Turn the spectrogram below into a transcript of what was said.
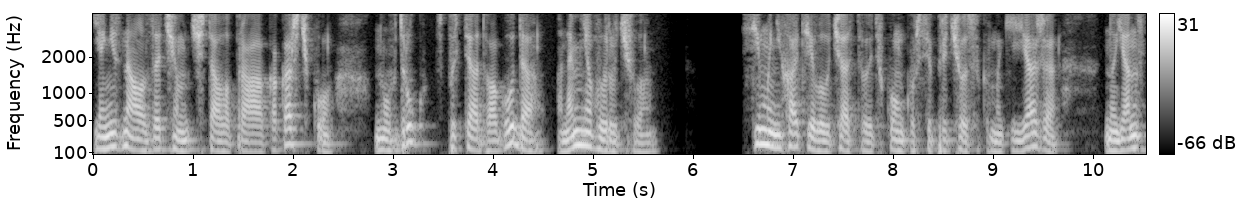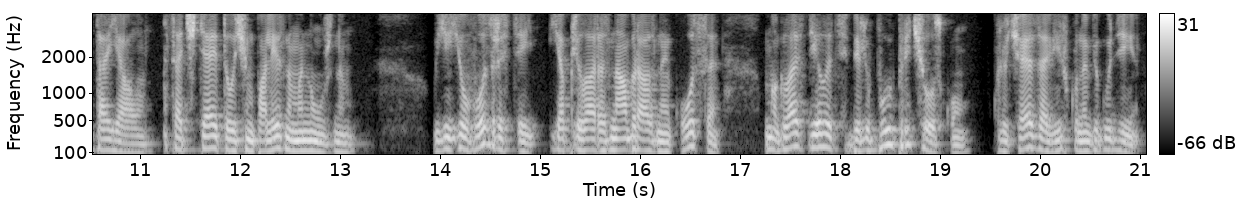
Я не знала, зачем читала про какашечку, но вдруг, спустя два года, она меня выручила. Сима не хотела участвовать в конкурсе причесок и макияжа, но я настояла, сочтя это очень полезным и нужным. В ее возрасте я плела разнообразные косы, могла сделать себе любую прическу, включая завивку на бегуди,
